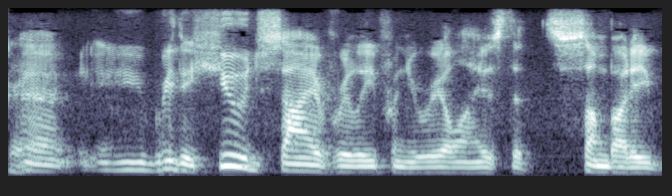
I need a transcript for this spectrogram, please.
Yeah. Uh, you breathe a huge sigh of relief when you realize that somebody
